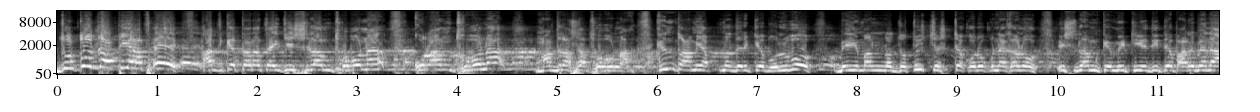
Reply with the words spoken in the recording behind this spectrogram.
যত জাতি আছে, আজকে তারা চাইছে ইসলাম থব না, কোরআন থব না, মাদ্রাসা থব না। কিন্তু আমি আপনাদেরকে বলব, বেঈমানরা যতই চেষ্টা করুক না কেন, ইসলামকে মিটিয়ে দিতে পারবে না।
